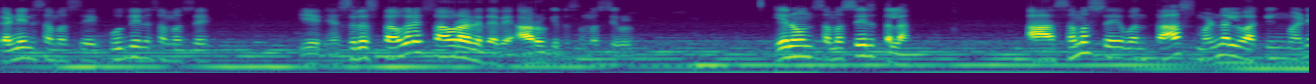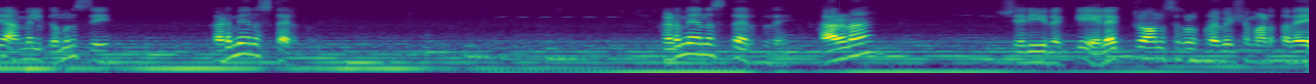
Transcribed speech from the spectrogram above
ಕಣ್ಣಿನ ಸಮಸ್ಯೆ, ಕೂದಲಿನ ಸಮಸ್ಯೆ, ಏನು ಹೆಸರಿಸ್ತಾ ಹೋದರೆ ಸಾವಿರಾರು ಇದ್ದಾವೆ ಆರೋಗ್ಯದ ಸಮಸ್ಯೆಗಳು. ಏನೋ ಒಂದು ಸಮಸ್ಯೆ ಇರುತ್ತಲ್ಲ, ಆ ಸಮಸ್ಯೆ ಒಂದು ತಾಸು ಮಣ್ಣಲ್ಲಿ ವಾಕಿಂಗ್ ಮಾಡಿ ಆಮೇಲೆ ಗಮನಿಸಿ ಕಡಿಮೆ ಅನಿಸ್ತಾ ಇರ್ತದೆ. ಕಡಿಮೆ ಅನಿಸ್ತಾ ಇರ್ತದೆ. ಕಾರಣ, ಶರೀರಕ್ಕೆ ಎಲೆಕ್ಟ್ರಾನ್ಸ್ಗಳು ಪ್ರವೇಶ ಮಾಡ್ತವೆ.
